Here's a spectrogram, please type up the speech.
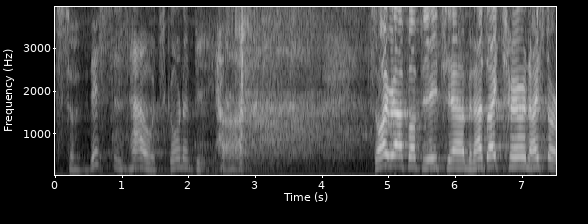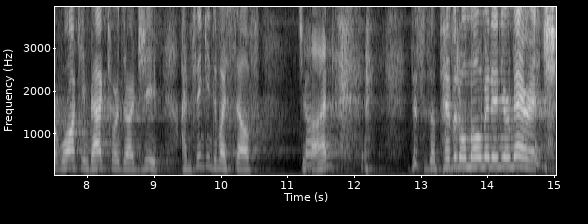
so this is how it's going to be, huh? So I wrap up the ATM, and as I turn, I start walking back towards our Jeep. I'm thinking to myself, John, this is a pivotal moment in your marriage.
